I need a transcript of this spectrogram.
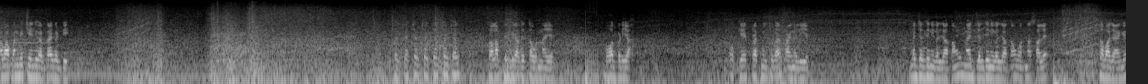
अब अपन भी चेंज करता है गड्डी। चल चल चल चल चल चल चल। चल फिर गिरा देता वरना ये। बहुत बढ़िया। ओके ट्रक मिल चुका है फाइनली ये। मैं जल्दी निकल जाता हूँ, मैं जल्दी निकल जाता हूँ, वरना साले सब आ जाएँगे।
